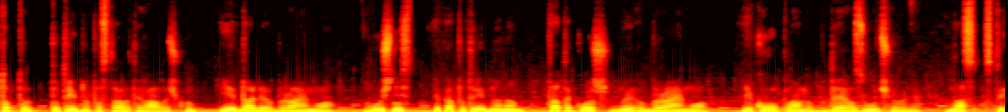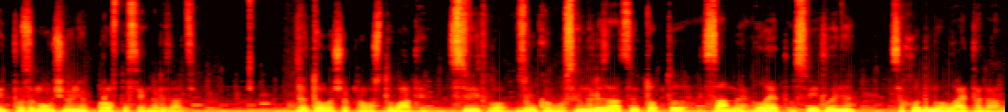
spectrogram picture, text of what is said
тобто потрібно поставити галочку, і далі обираємо гучність, яка потрібна нам, та також ми обираємо, якого плану буде озвучування. У нас стоїть по замовчуванню просто сигналізація. Для того, щоб налаштувати світло-звукову сигналізацію, тобто саме LED освітлення, заходимо в Light Alarm.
